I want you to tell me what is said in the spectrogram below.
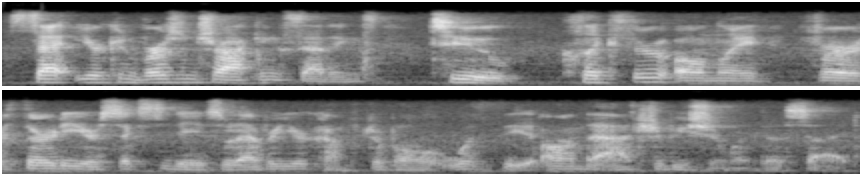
Set your conversion tracking settings to click through only for 30 or 60 days, whatever you're comfortable with the on the attribution window side.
